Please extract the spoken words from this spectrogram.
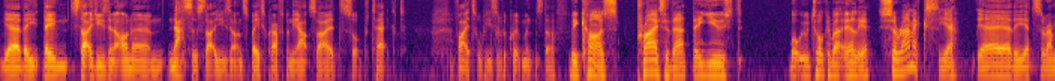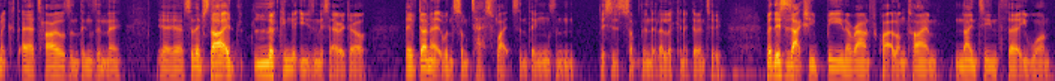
yeah, they they started using it on um, NASA started using it on spacecraft on the outside to sort of protect vital piece of equipment and stuff. Because prior to that, they used what we were talking about earlier ceramics. Yeah, yeah, yeah. They had ceramic uh, tiles and things, didn't they? Yeah, yeah. So they've started looking at using this aerogel. They've done it with some test flights and things, and this is something that they're looking at going to. But this has actually been around for quite a long time. 1931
